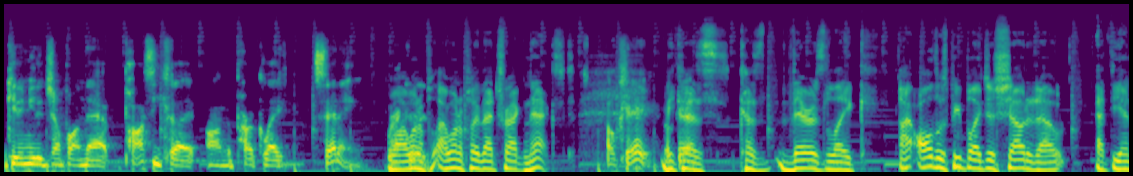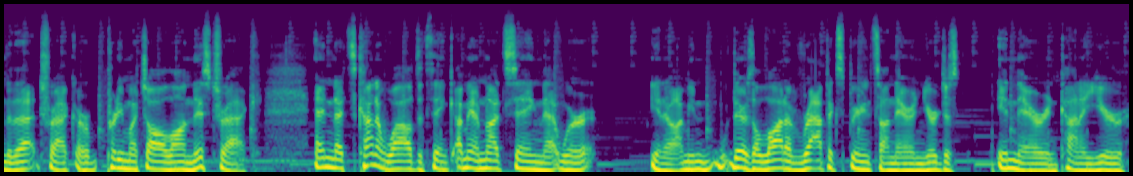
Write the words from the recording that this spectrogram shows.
getting me to jump on that posse cut on the park life setting. well, I want to. Pl- I want to play that track next Okay, okay. because because there's like I, all those people I just shouted out at the end of that track are pretty much all on this track, and that's kind of wild to think. I mean, I'm not saying that we're, you know, I mean, there's a lot of rap experience on there, and you're just in there and kind of your,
